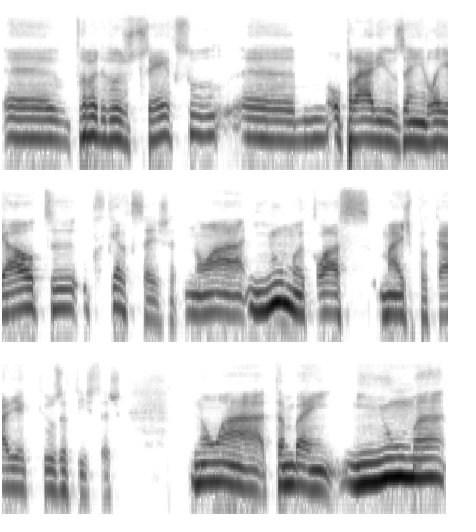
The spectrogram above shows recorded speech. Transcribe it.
uh, trabalhadores do sexo, uh, operários em layout, o que quer que seja. Não há nenhuma classe mais precária que os artistas. Não há também nenhuma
